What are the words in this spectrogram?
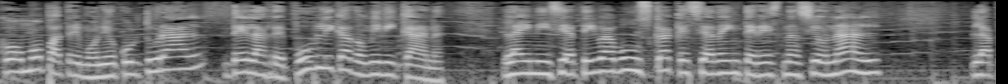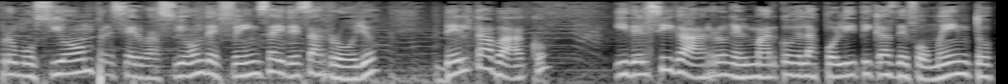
Como patrimonio cultural de la República Dominicana. La iniciativa busca que sea de interés nacional la promoción, preservación, defensa y desarrollo del tabaco y del cigarro en el marco de las políticas de fomento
